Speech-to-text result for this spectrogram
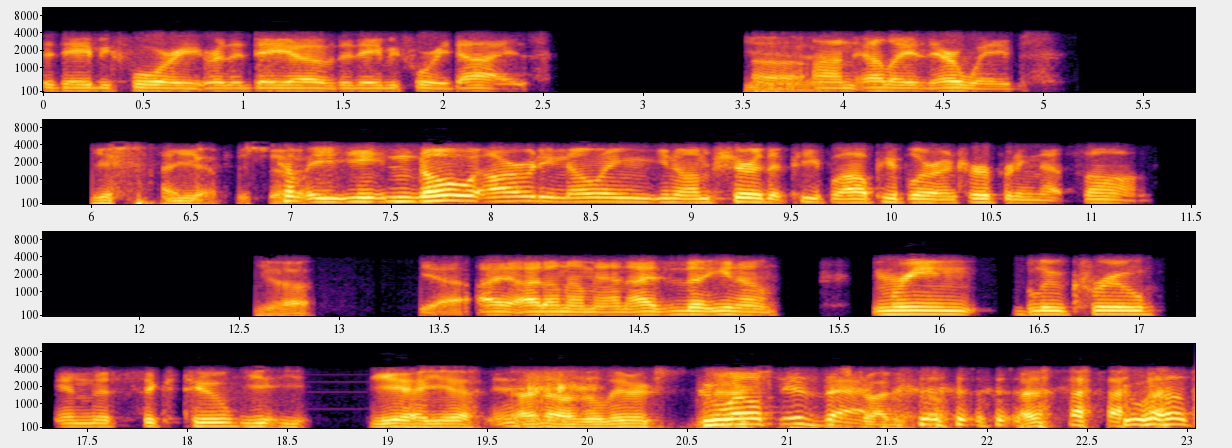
the day before he, or the day of, the day before he dies uh, on LA's airwaves. Yeah. Yeah. For sure. Come, you, know, already knowing, you know, I'm sure that people, how people are interpreting that song. Yeah. yeah, I I don't know, man. I the you know, Marine Blue Crew in this six two. Yeah. Yeah. Yeah. I know the lyrics. Who lyrics else is that? Who else?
